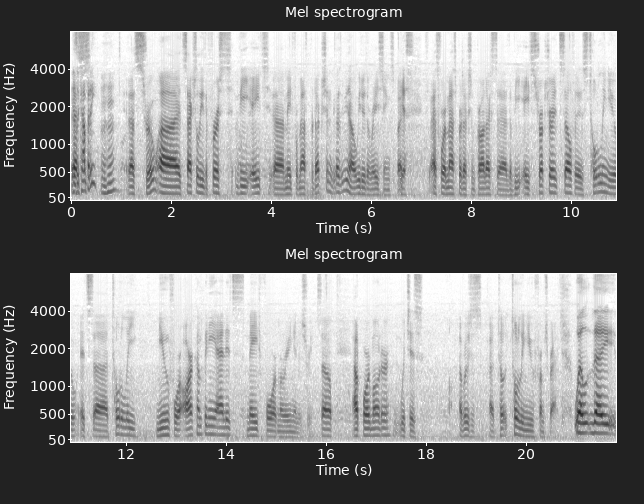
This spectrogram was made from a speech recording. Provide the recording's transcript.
as a company? hmm That's true. Uh, it's actually the first V8 uh, made for mass production because you know we do the racings, but Yes. As for mass production products, uh, the V8 structure itself is totally new. It's uh, totally new for our company, and it's made for marine industry. So outboard motor, which is uh, which is uh, to- totally new from scratch. Well, they,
